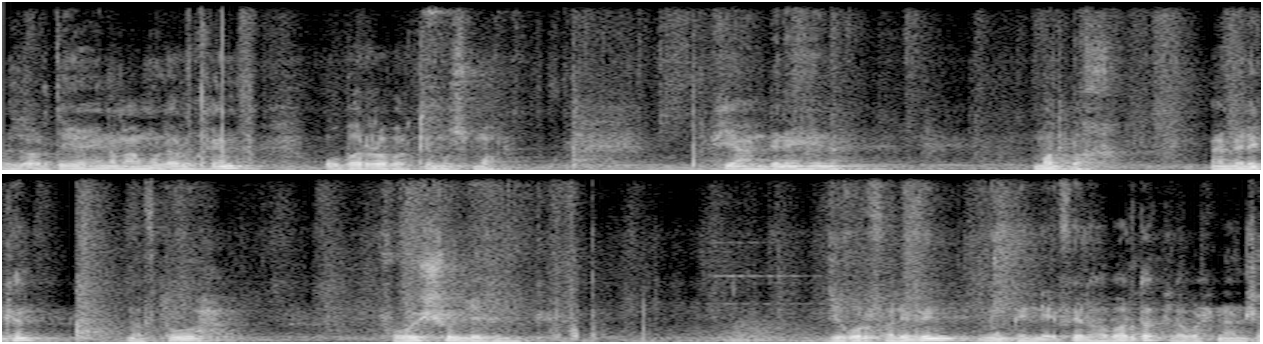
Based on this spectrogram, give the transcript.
الأرضية هنا معمولة رخام وبره باركيه مسمار. في عندنا هنا مطبخ أمريكان مفتوح في وشه ال living. دي غرفة living ممكن نقفلها بردك لو إحنا مش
